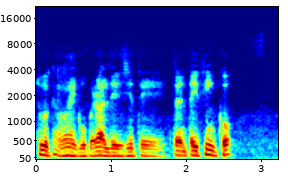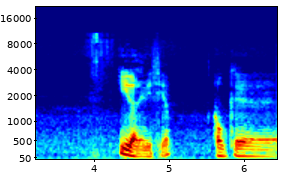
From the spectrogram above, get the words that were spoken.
tuve que recuperar el 1735 y iba de vicio. Aunque,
